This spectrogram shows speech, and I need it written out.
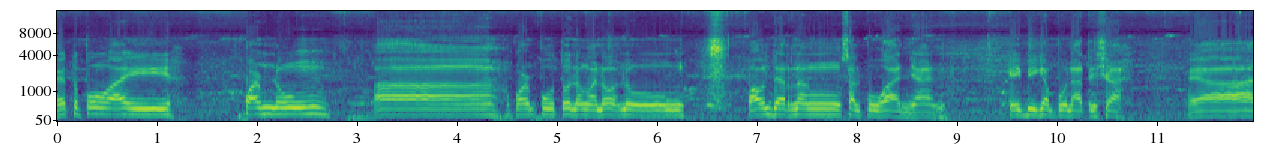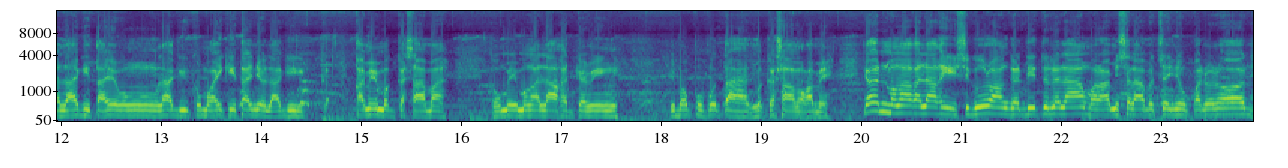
Ito po ay farm nung ah farm po to ng ano nung founder ng Salpukan yan. Kaibigan po natin siya. Kaya lagi tayong lagi kung makikita nyo lagi kami magkasama. Kung may mga lakad kaming ibang pupuntahan, magkasama kami. Yan mga kalaki, siguro hanggang dito na lang. Maraming salamat sa inyong panonood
